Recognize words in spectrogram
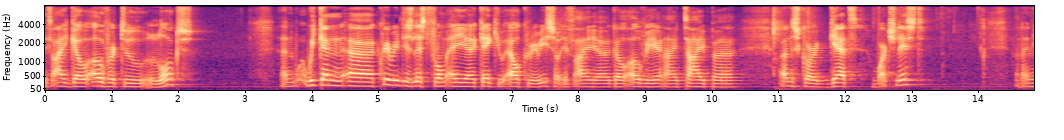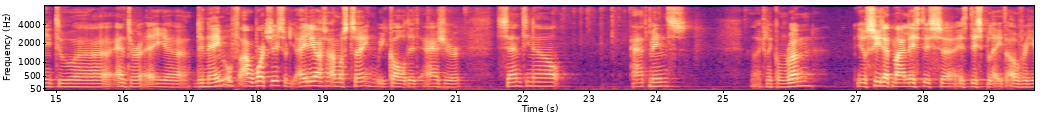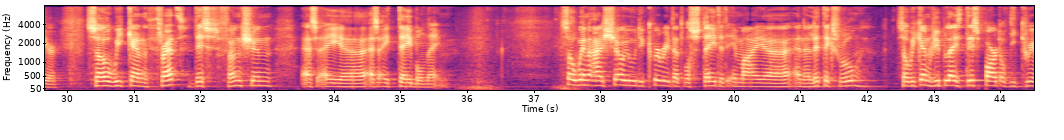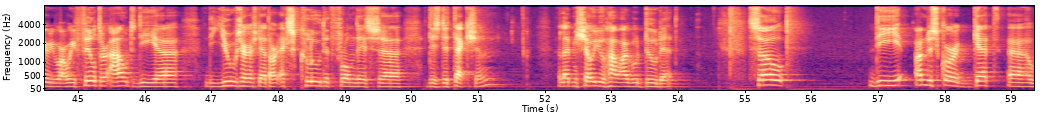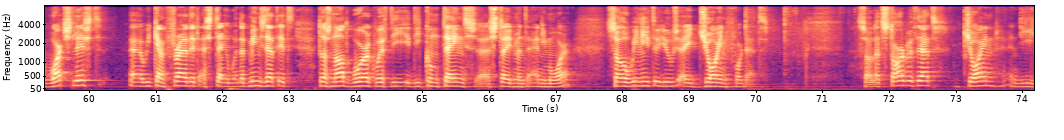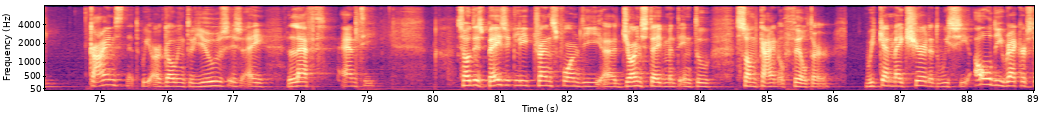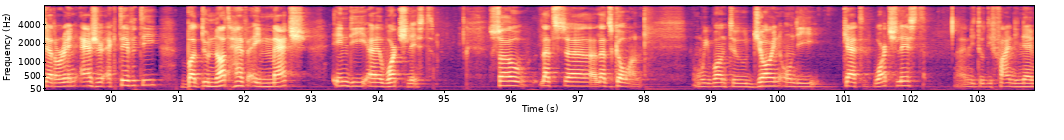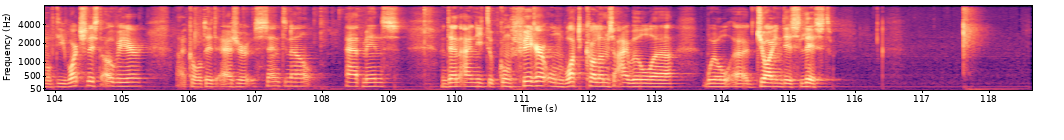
If I go over to logs, and we can uh, query this list from a uh, KQL query. So if I uh, go over here and I type uh, underscore get watch list, and I need to uh, enter a the name of our watch list or the alias, I must say. We called it Azure Sentinel admins. I click on run. You'll see that my list is, uh, is displayed over here. So we can thread this function as a, uh, as a table name. So when I show you the query that was stated in my uh, analytics rule, so we can replace this part of the query where we filter out the, uh, the users that are excluded from this, uh, this detection. Let me show you how I would do that. So the underscore get uh, watch list, uh, we can thread it as table. And that means that it does not work with the, the contains uh, statement anymore. So we need to use a join for that. So let's start with that. Join and the kind that we are going to use is a left anti. So this basically transformed the uh, join statement into some kind of filter. We can make sure that we see all the records that are in Azure Activity, but do not have a match in the uh, watch list. So let's uh, let's go on. We want to join on the get watch list. I need to define the name of the watch list over here. I called it Azure Sentinel admins. And then I need to configure on what columns I will uh, will uh, join this list.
